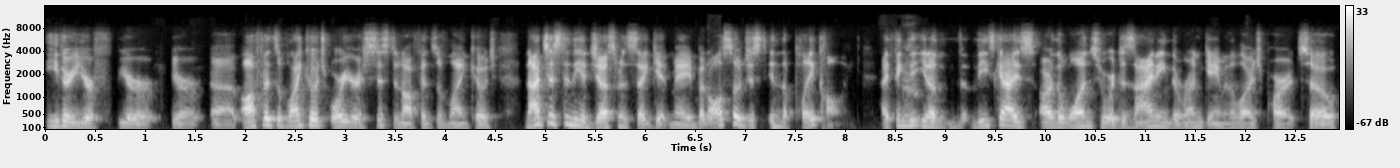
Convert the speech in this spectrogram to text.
either your your your uh, offensive line coach or your assistant offensive line coach, not just in the adjustments that get made, but also just in the play calling. I think mm-hmm. that you know th- these guys are the ones who are designing the run game in the large part. So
